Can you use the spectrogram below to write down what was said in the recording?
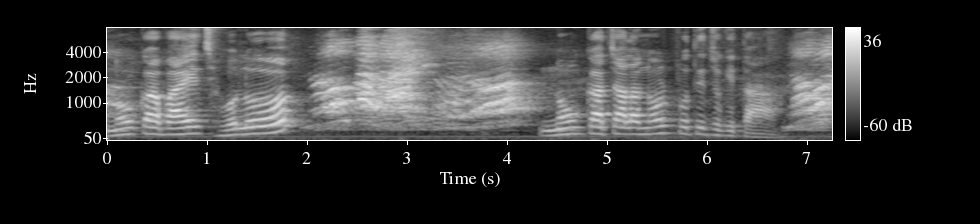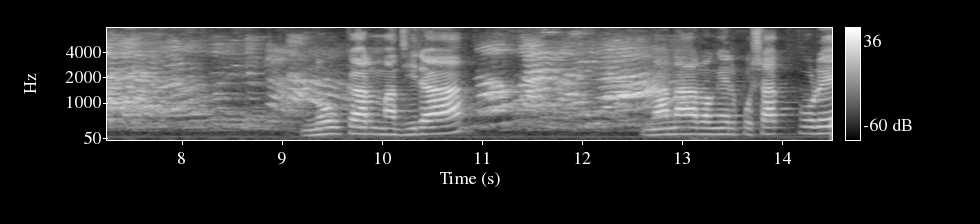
নৌকা বাইচ হলো নৌকা চালানোর প্রতিযোগিতা। নৌকার মাঝিরা নানা রঙের পোশাক পরে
